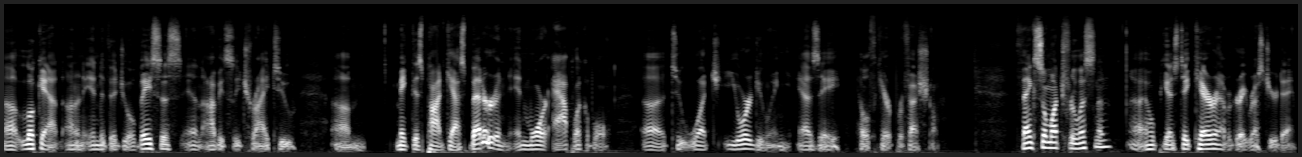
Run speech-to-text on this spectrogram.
uh, look at on an individual basis and obviously try to um, make this podcast better and, and more applicable uh, to what you're doing as a healthcare professional. Thanks so much for listening. I hope you guys take care and have a great rest of your day.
